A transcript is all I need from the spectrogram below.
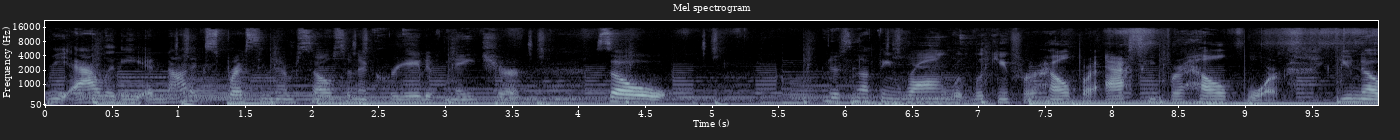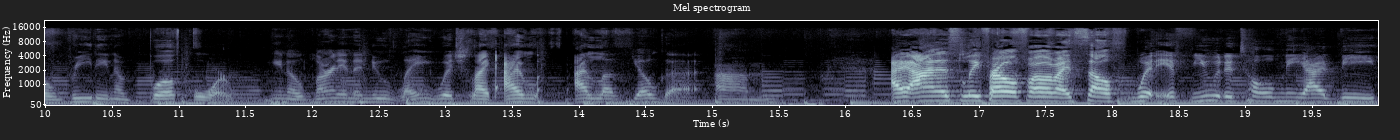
reality and not expressing themselves in a creative nature. So there's nothing wrong with looking for help or asking for help or you know reading a book or you know learning a new language. Like i i love yoga. Um i honestly for, for myself would if you would have told me i'd be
